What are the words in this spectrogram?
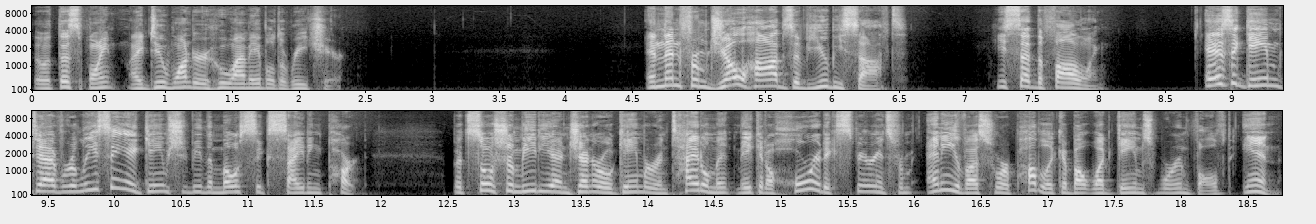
though at this point I do wonder who I'm able to reach here. And then from Joe Hobbs of Ubisoft, he said the following As a game dev, releasing a game should be the most exciting part. But social media and general gamer entitlement make it a horrid experience from any of us who are public about what games we're involved in.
